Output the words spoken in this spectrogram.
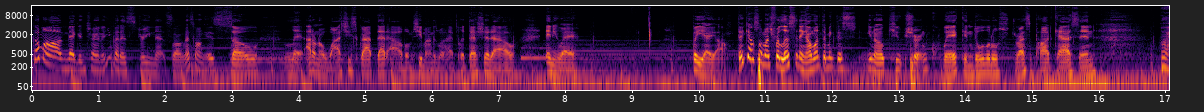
Come on, Meghan Trainor, you better stream that song. That song is so lit. I don't know why she scrapped that album. She might as well have put that shit out. Anyway. But yeah, y'all. Thank y'all so much for listening. I want to make this, you know, cute, short, and quick and do a little stress podcast and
